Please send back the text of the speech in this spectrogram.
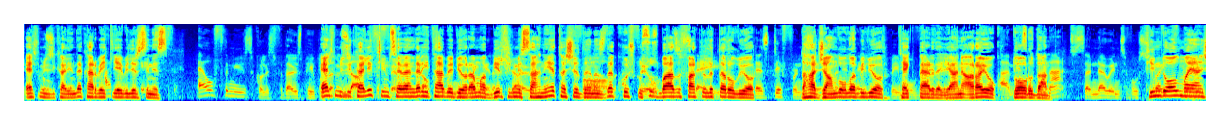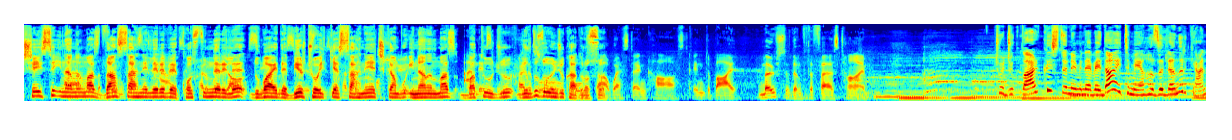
Elf müzikalinde kar bekleyebilirsiniz. Elf müzikali film sevenlere hitap ediyor ama bir filmi sahneye taşıdığınızda kuşkusuz bazı farklılıklar oluyor. Daha canlı olabiliyor. Tek perde yani ara yok doğrudan. Filmde olmayan şey ise inanılmaz dans sahneleri ve kostümler ile Dubai'de birçoğu ilk kez sahneye çıkan bu inanılmaz batı ucu yıldız oyuncu kadrosu. Çocuklar kış dönemine veda etmeye hazırlanırken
